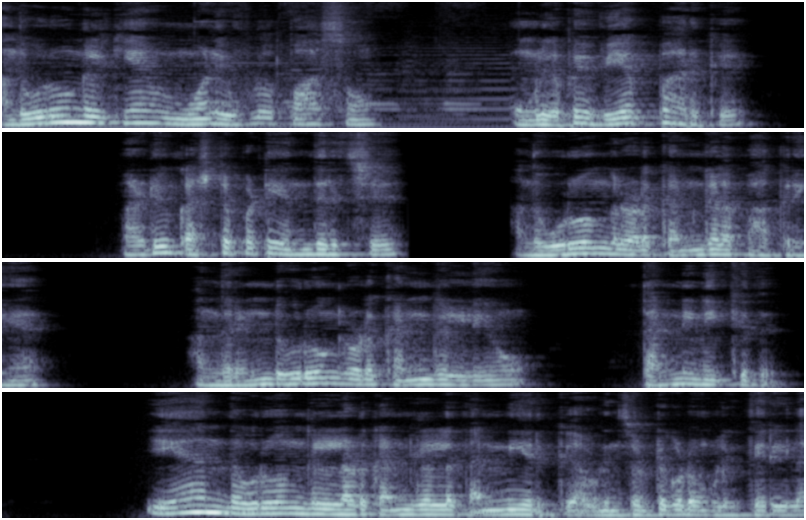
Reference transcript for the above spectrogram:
அந்த உருவங்களுக்கு ஏன் உங்க மேலே இவ்வளோ பாசம்? உங்களுக்கு போய் வியப்பாக இருக்குது மறுபடியும் கஷ்டப்பட்டு எந்திரிச்சு அந்த உருவங்களோட கண்களை பார்க்குறீங்க. அந்த ரெண்டு உருவங்களோட கண்கள்லேயும் தண்ணி நிற்குது ஏன் அந்த உருவங்களோட கண்களில் தண்ணி இருக்குது அப்படின்னு சொல்லிட்டு கூட உங்களுக்கு தெரியல?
